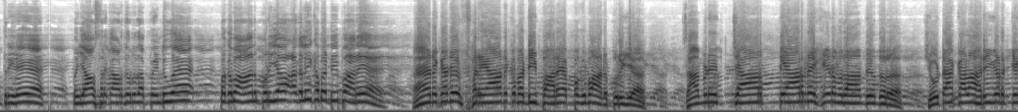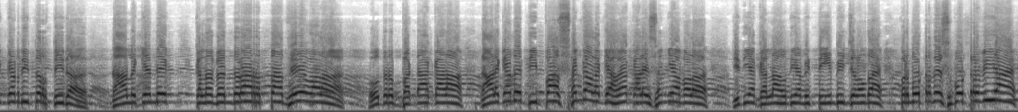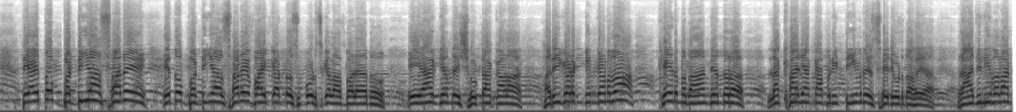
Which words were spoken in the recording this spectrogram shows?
ਮੰਤਰੀ ਰਹੇ ਹੈ। ਪੰਜਾਬ ਸਰਕਾਰ ਦੇ ਉਹਨਾਂ ਦਾ ਪਿੰਡੂ ਹੈ। ਭਗਵਾਨਪੁਰੀਆ ਅਗਲੀ ਕਬੱਡੀ ਪਾ ਰਿਹਾ ਹੈ। ਐਨ ਕਹਿੰਦੇ ਫਰਿਆਦ ਕਬੱਡੀ ਪਾ ਰਿਹਾ ਭਗਵਾਨਪੁਰੀਆ। ਸਾਹਮਣੇ ਚਾਰ ਤਿਆਰ ਨੇ ਖੇਡ ਮੈਦਾਨ ਦੇ ਅੰਦਰ। ਛੋਟਾ ਕਾਲਾ ਹਰੀਗੜ ਕਿੰਗਣ ਦੀ ਧਰਤੀ ਦਾ। ਨਾਲ ਕਹਿੰਦੇ ਕਲਵਿੰਦਰਾ ਰੱਤਾ ਥੇ ਵਾਲਾ ਉਧਰ ਵੱਡਾ ਕਾਲਾ, ਨਾਲ ਕਹਿੰਦੇ ਦੀਪਾ ਸੰਘਾ ਲੱਗਿਆ ਹੋਇਆ ਕਾਲੇ ਸੰਘਿਆਂ ਵਾਲਾ, ਜਿਹਦੀਆਂ ਗੱਲਾਂ ਹੁੰਦੀਆਂ ਵੀ ਟੀਮ ਵੀ ਚਲਾਉਂਦਾ ਪ੍ਰਮੋਟਰ ਦੇ ਸਪੋਰਟਰ ਵੀ ਆ। ਤੇ ਇਹ ਤੋਂ ਵੱਡੀਆਂ ਸਾਨੇ, ਇਹ ਤੋਂ ਵੱਡੀਆਂ ਸਾਰੇ ਵਾਈਕਾਟੋ ਸਪੋਰਟਸ ਕਲੱਬ ਵਾਲਿਆਂ ਨੂੰ। ਇਹ ਆ ਕਹਿੰਦੇ ਛੋਟਾ ਕਾਲਾ ਹਰੀਗੜ ਕਿੰਗਣ ਦਾ ਖੇਡ ਮੈਦਾਨ ਦੇ ਅੰਦਰ ਲੱਖਾਂ ਜਾਂ ਆਪਣੀ ਟੀਮ ਦੇ ਹਿੱਸੇ ਜੋੜਦਾ ਹੋਇਆ। ਰਾਜਲੀ ਵਾਲਾ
